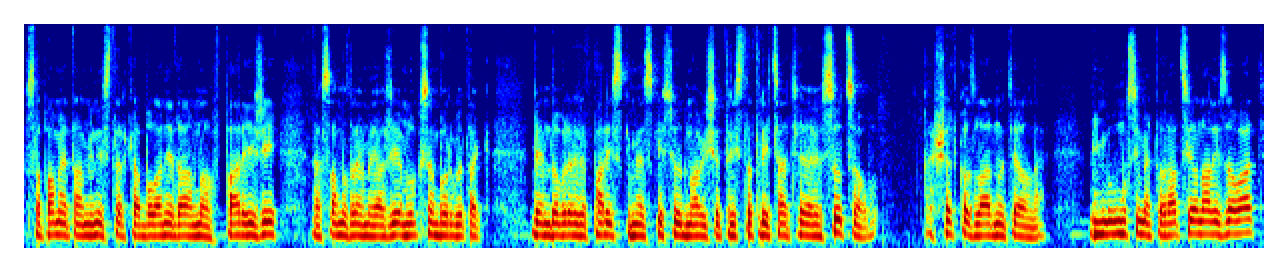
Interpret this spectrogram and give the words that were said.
sa pamätám, ministerka bola nedávno v Paríži. Ja samozrejme, ja žijem v Luxemburgu, tak viem dobre, že Parížský mestský súd má vyše 330 e, sudcov. To je všetko zvládnutelné. My musíme to racionalizovať,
